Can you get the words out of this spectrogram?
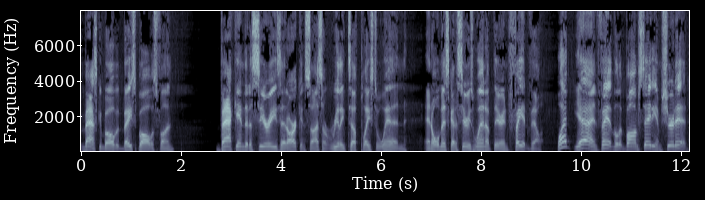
basketball, but baseball was fun. Back into the series at Arkansas. That's a really tough place to win. And Ole Miss got a series win up there in Fayetteville. What? Yeah, in Fayetteville at Baum Stadium. Sure did.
